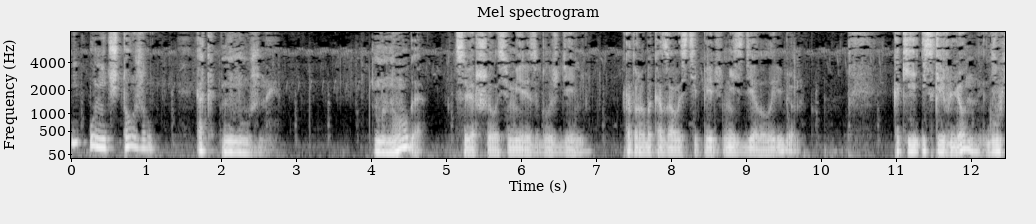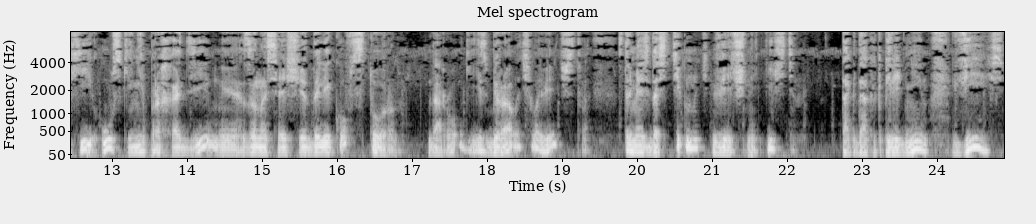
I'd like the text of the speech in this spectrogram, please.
и уничтожил как ненужные. Много совершилось в мире заблуждений, которых бы, казалось, теперь не сделал и ребенок. Какие искривленные, глухие, узкие, непроходимые, заносящие далеко в сторону дороги избирало человечество – стремясь достигнуть вечной истины. Тогда как перед ним весь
